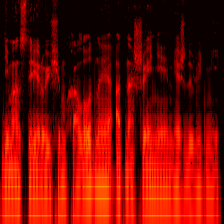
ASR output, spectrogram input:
демонстрирующим холодное отношение между людьми.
